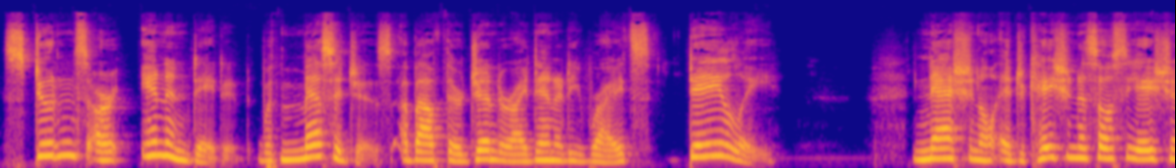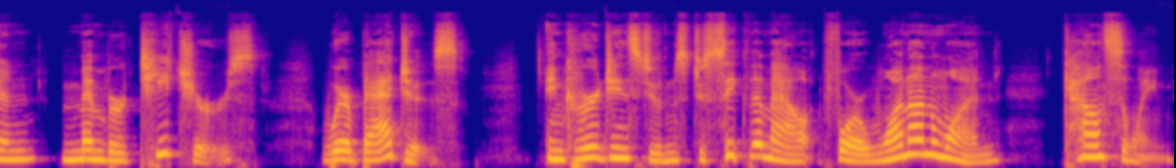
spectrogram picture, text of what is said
Students are inundated with messages about their gender identity rights daily. National Education Association member teachers wear badges, encouraging students to seek them out for one on one counseling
